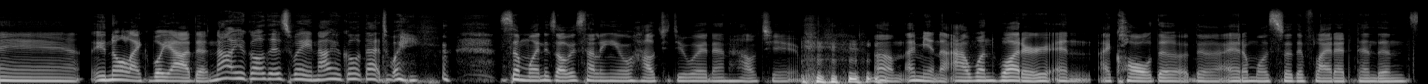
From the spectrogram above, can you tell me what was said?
And you know, like boyada. Now you go this way. Now you go that way. Someone is always telling you how to do it and how to. um, I mean, I want water, and I call the the aeromozo, the flight attendant,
